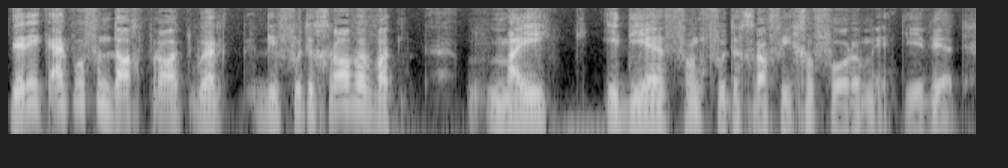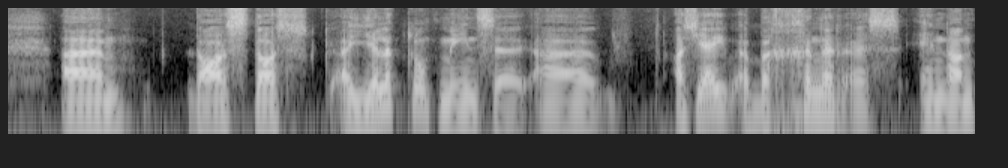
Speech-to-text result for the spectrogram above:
Derek, ek wil vandag praat oor die fotograwe wat my idee van fotografie gevorm het, jy weet. Ehm um, daar's daar's 'n hele klomp mense uh as jy 'n beginner is en dan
